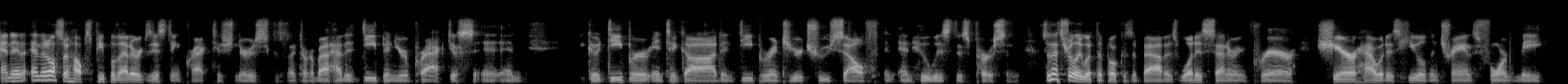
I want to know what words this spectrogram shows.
and it, and it also helps people that are existing practitioners because I talk about how to deepen your practice and, and, go deeper into God and deeper into your true self and, and, who is this person. So that's really what the book is about is what is centering prayer, share how it has healed and transformed me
